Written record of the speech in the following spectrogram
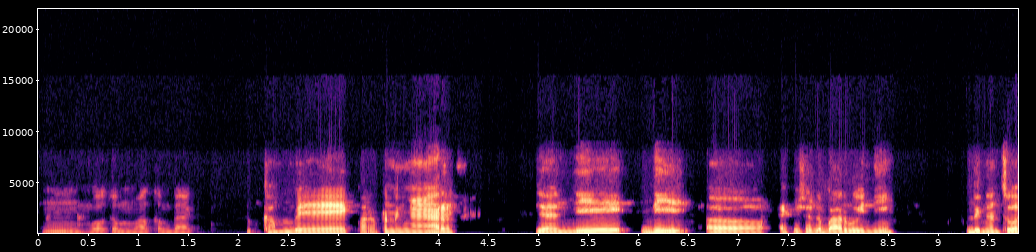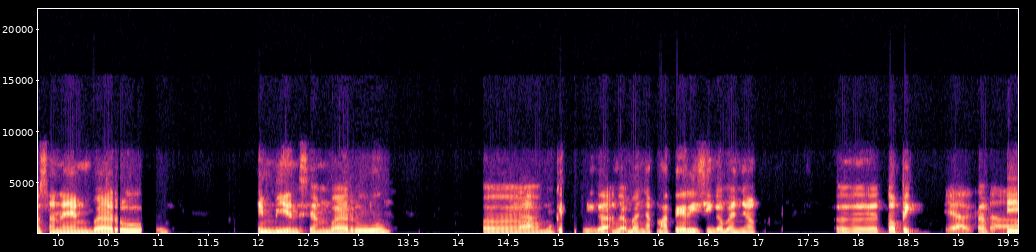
Hmm, welcome, welcome back. Welcome back para pendengar. Jadi di eh, episode baru ini dengan suasana yang baru, ambience yang baru, eh, Ya. mungkin ini nggak nggak banyak materi sih, nggak banyak eh, topik, Ya, kita tapi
